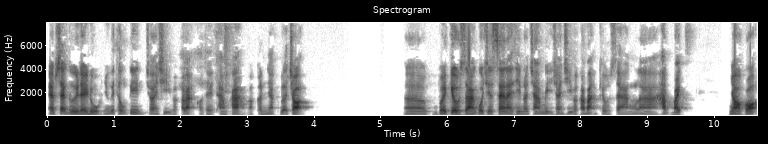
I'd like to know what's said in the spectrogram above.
Em sẽ gửi đầy đủ những cái thông tin cho anh chị và các bạn có thể tham khảo và cân nhắc lựa chọn. À, với kiểu dáng của chiếc xe này thì nó trang bị cho anh chị và các bạn kiểu dáng là hatchback nhỏ gọn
